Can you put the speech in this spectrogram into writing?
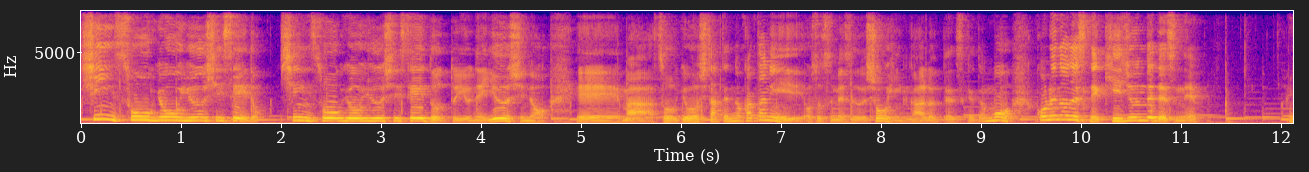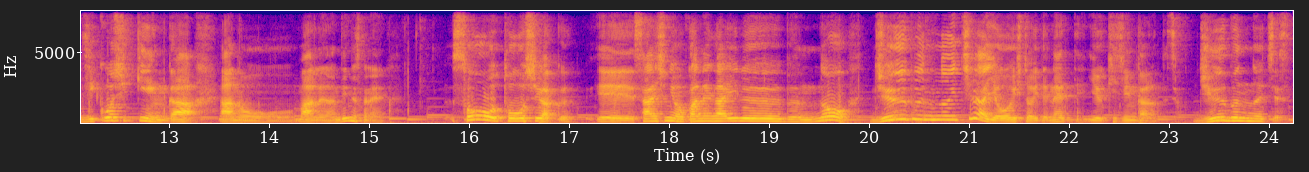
新創業融資制度、新創業融資制度というね、融資の、えー、まあ、創業したての方にお勧めする商品があるんですけども、これのですね、基準でですね、自己資金が、あの、まあ、なんて言うんですかね、総投資額、えー最初にお金がいる分の10分の1は用意しといてねっていう基準があるんですよ。10分の1です。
